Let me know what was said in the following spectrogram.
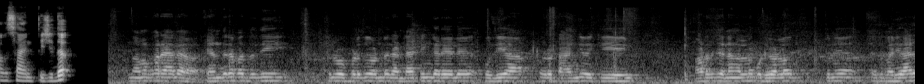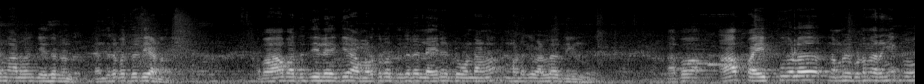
അവസാനിപ്പിച്ചത്. നമുക്കറിയാലോ കേന്ദ്ര പദ്ധതിയിൽ ഉൾപ്പെടുത്തിക്കൊണ്ട് രണ്ടാറ്റിൻകരയിൽ പുതിയ ഒരു ടാങ്ക് വയ്ക്കുകയും അവിടുത്തെ ജനങ്ങളുടെ കുടിവെള്ളത്തിന് ഒരു പരിഹാരം കാണുകയും ചെയ്തിട്ടുണ്ട്. കേന്ദ്ര പദ്ധതിയാണ്. അപ്പോൾ ആ പദ്ധതിയിലേക്ക് അമൃത പദ്ധതിയുടെ ലൈൻ ഇട്ടുകൊണ്ടാണ് അങ്ങോട്ടേക്ക് വെള്ളം എത്തിക്കുന്നത്. അപ്പോൾ ആ പൈപ്പുകൾ നമ്മൾ ഇവിടെ നിന്ന് ഇറങ്ങിപ്പോ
